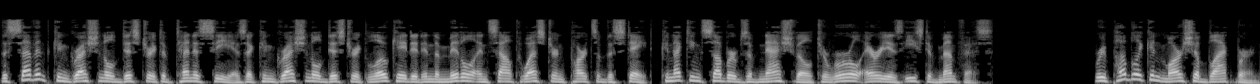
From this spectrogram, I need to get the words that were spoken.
The 7th Congressional District of Tennessee is a congressional district located in the middle and southwestern parts of the state, connecting suburbs of Nashville to rural areas east of Memphis. Republican Marsha Blackburn,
